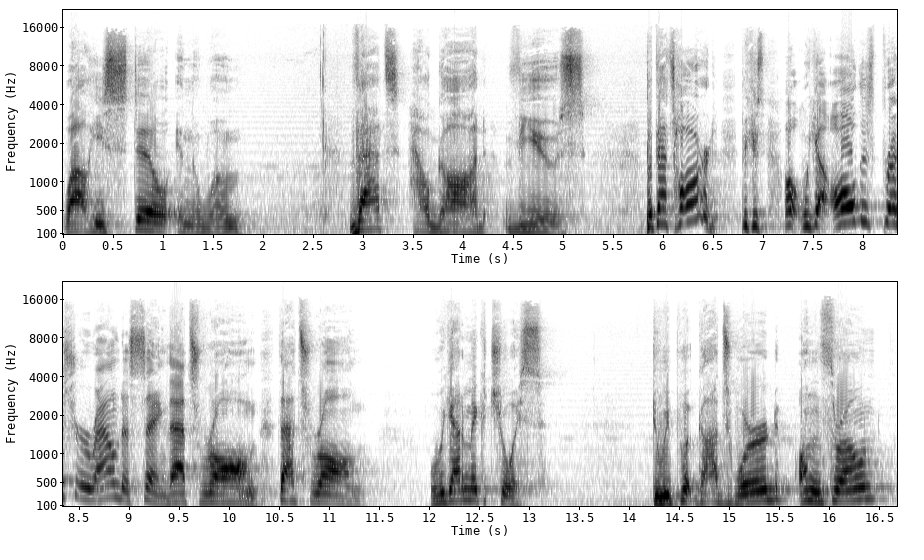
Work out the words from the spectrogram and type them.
while he's still in the womb. That's how God views. But that's hard because oh, we got all this pressure around us saying, that's wrong, that's wrong. Well, we got to make a choice. Do we put God's word on the throne?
